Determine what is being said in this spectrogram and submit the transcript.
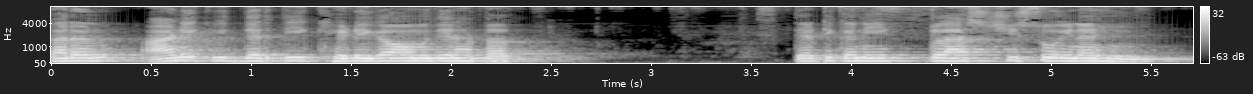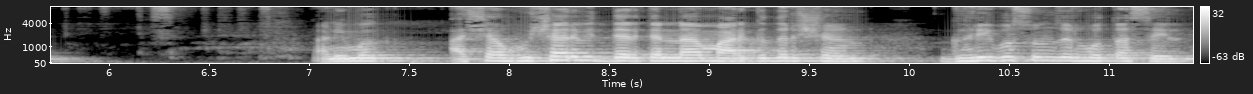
कारण अनेक विद्यार्थी खेडेगावामध्ये राहतात. त्या ठिकाणी क्लासची सोय नाही. आणि मग अशा हुशार विद्यार्थ्यांना मार्गदर्शन घरी बसून जर होत असेल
